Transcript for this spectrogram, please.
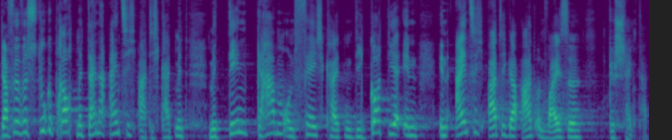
dafür wirst du gebraucht mit deiner Einzigartigkeit, mit, mit den Gaben und Fähigkeiten, die Gott dir in, in einzigartiger Art und Weise geschenkt hat.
